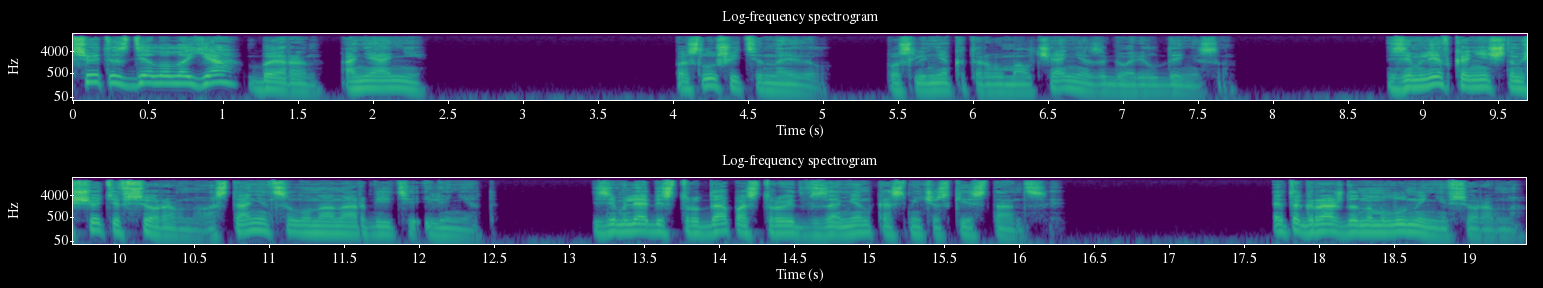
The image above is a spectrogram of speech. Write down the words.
Все это сделала я, Бэрон, а не они». «Послушайте, Невилл», — после некоторого молчания заговорил Деннисон. «Земле в конечном счете все равно, останется Луна на орбите или нет. Земля без труда построит взамен космические станции. Это гражданам Луны не все равно.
